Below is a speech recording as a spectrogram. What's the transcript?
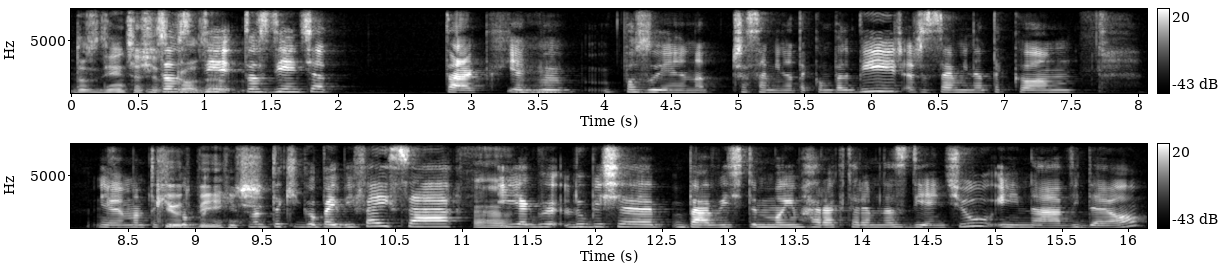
Do zdjęcia się do, zgodzę. zdję- do zdjęcia tak, jakby Mhm. pozuję na, czasami na taką bad bitch, a czasami na taką nie wiem, mam takiego, mam takiego baby face'a i jakby lubię się bawić tym moim charakterem na zdjęciu i na wideo.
